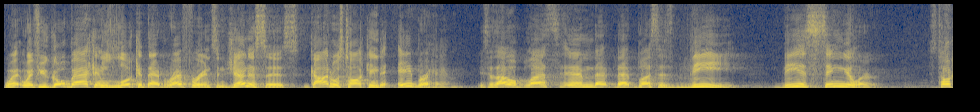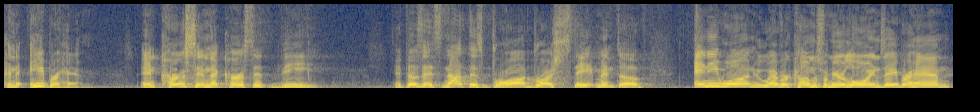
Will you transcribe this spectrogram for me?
If you go back and look at that reference in Genesis, God was talking to Abraham. He says, I will bless him that, that blesses thee. Thee is singular. He's talking to Abraham. And curse him that curseth thee. It doesn't, it's not this broad brush statement of anyone, whoever comes from your loins, Abraham,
